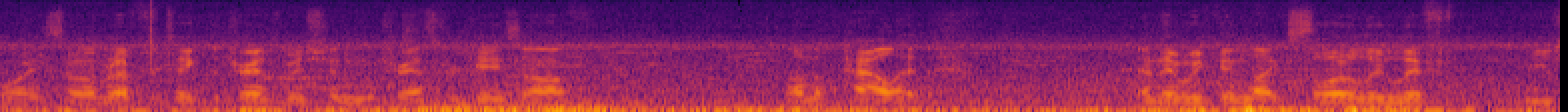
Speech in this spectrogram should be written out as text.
point. So I'm gonna have to take the transmission and the transfer case off on the pallet, and then we can like slowly lift each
